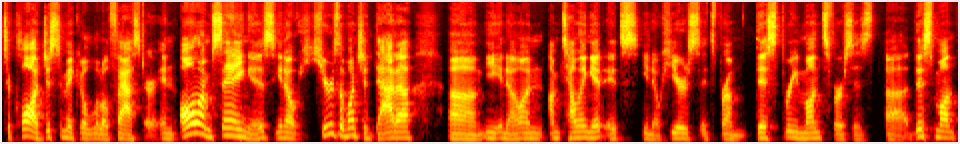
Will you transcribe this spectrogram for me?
to Claude just to make it a little faster. And all I'm saying is, you know, here's a bunch of data um, you know, and I'm telling it, it's, you know, here's, it's from this three months versus uh, this month,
